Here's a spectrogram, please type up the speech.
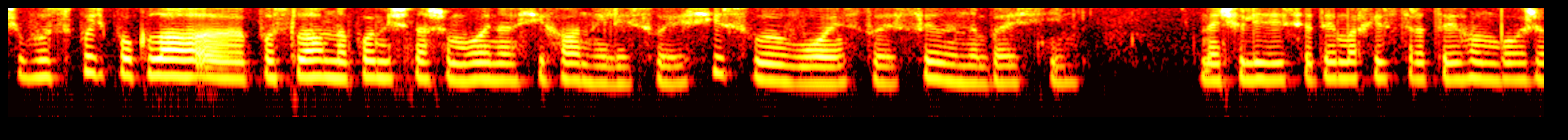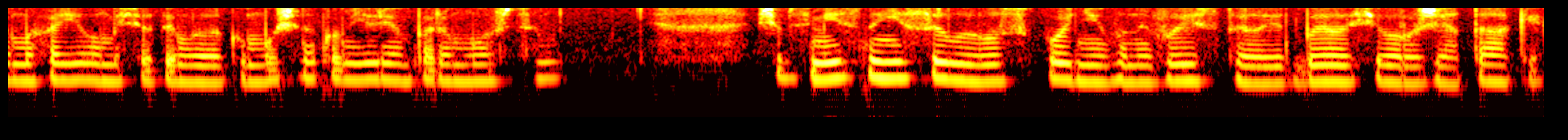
Щоб Господь покла... е, послав на поміч нашим воїнам всіх ангелів своїх, всі своє воїнство і сили небесні, на чолі зі святим архістратигом Божим Михаїлом і святим великомучеником Юрієм Переможцем, щоб зміцнені сили Господні вони вистояли, відбили всі ворожі атаки,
